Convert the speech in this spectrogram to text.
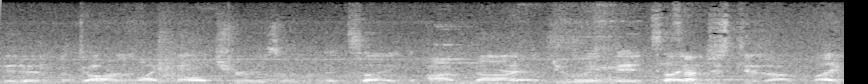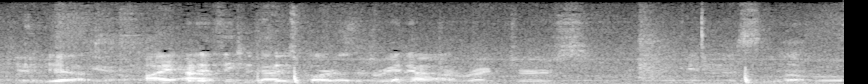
bit of godlike altruism. It's like I'm not doing. It's It's like not just because I like it. Yeah, I have but I think to that's think where creative behalf. directors in this level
